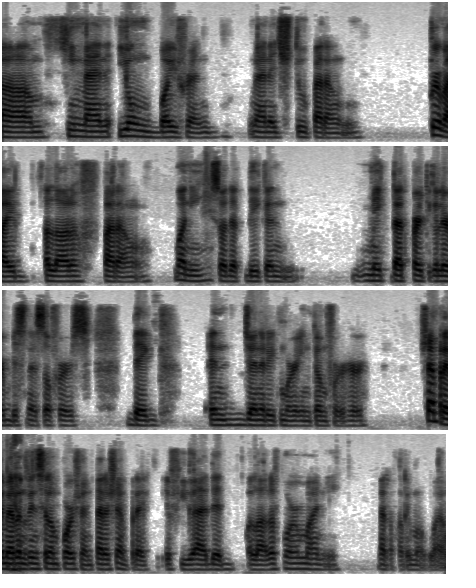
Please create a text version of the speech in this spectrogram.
um, he man yung boyfriend managed to parang provide a lot of parang money so that they can make that particular business of hers big and generate more income for her. Siyempre, meron rin silang portion. Pero siyempre, if you added a lot of more money, meron ka rin makuha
